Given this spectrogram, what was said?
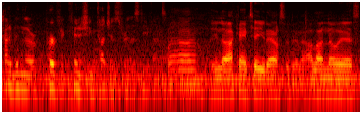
kind of been the perfect finishing touches for this defense? Well, you know, I can't tell you the answer to that. All I know is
